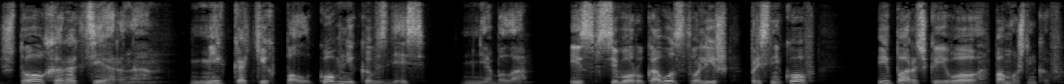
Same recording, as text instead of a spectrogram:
Что характерно, никаких полковников здесь не было. Из всего руководства лишь Пресняков и парочка его помощников.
